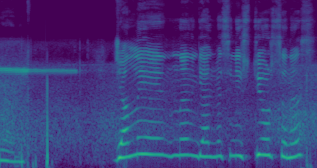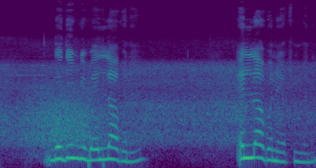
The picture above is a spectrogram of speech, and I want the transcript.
yani. Canlı yayının gelmesini istiyorsanız dediğim gibi 50 abone. 50 abone yapın beni.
